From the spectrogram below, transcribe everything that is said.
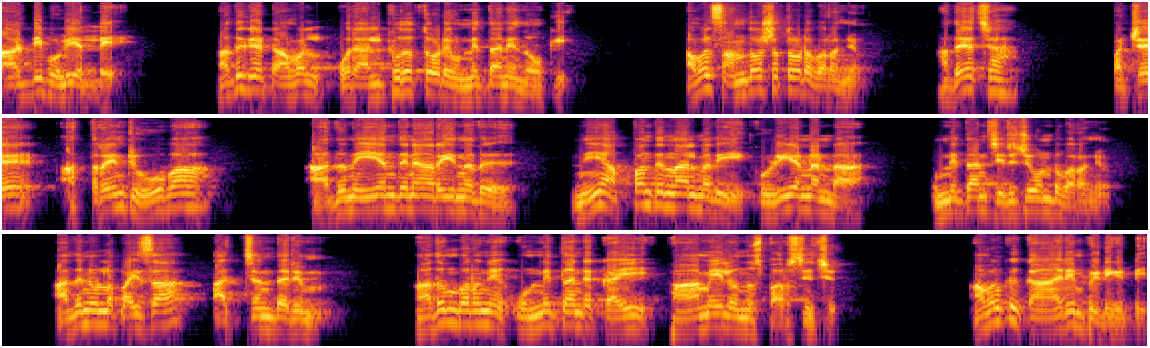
അടിപൊളിയല്ലേ? അത് കേട്ട് അവൾ ഒരു അത്ഭുതത്തോടെ ഉണ്ണിത്താനെ നോക്കി. അവൾ സന്തോഷത്തോടെ പറഞ്ഞു അതെ അച്ഛാ. പക്ഷേ അത്രയും രൂപ? അത് നീ എന്തിനാ അറിയുന്നത്? നീ അപ്പം തിന്നാൽ മതി കുഴിയെണ്ണണ്ട ഉണ്ണിത്താൻ ചിരിച്ചുകൊണ്ട് പറഞ്ഞു. അതിനുള്ള പൈസ അച്ഛൻ തരും. അതും പറഞ്ഞ് ഉണ്ണിത്താന്റെ കൈ ഭാമയിൽ ഒന്ന് സ്പർശിച്ചു. അവൾക്ക് കാര്യം പിടികിട്ടി.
